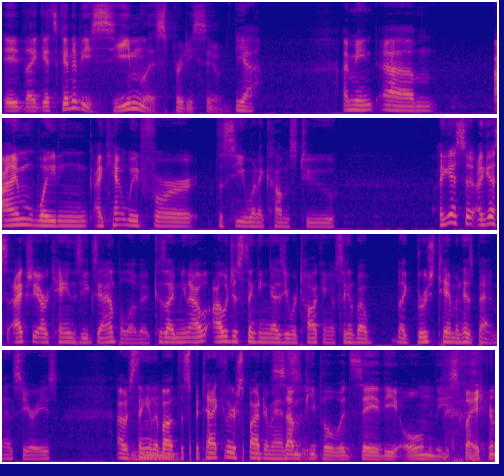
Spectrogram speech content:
it like it's going to be seamless pretty soon. Yeah. I mean, um, I'm waiting. I can't wait for to see when it comes to. I guess I guess actually Arcane's the example of it because I mean I, I was just thinking as you were talking I was thinking about like Bruce Timm and his Batman series. I was thinking about the Spectacular Spider-Man. Some se- people would say the only Spider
